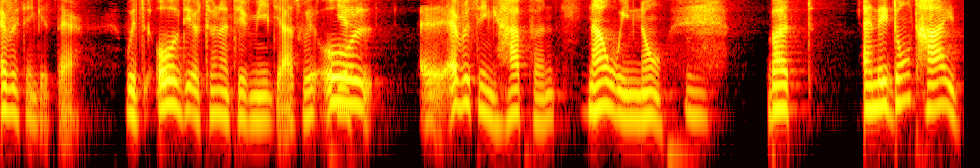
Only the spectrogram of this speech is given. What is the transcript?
everything is there with all the alternative medias, with all Yes. uh, everything happened. Now we know, Mm. but and they don't hide.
